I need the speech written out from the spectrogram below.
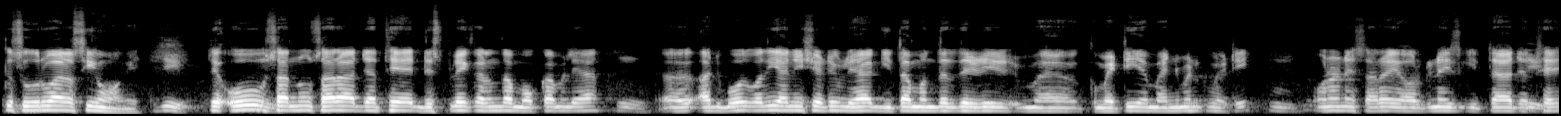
ਕਸੂਰਵਾਰ ਅਸੀਂ ਹੋਵਾਂਗੇ। ਜੀ। ਤੇ ਉਹ ਸਾਨੂੰ ਸਾਰਾ ਅੱਜ ਇੱਥੇ ਡਿਸਪਲੇ ਕਰਨ ਦਾ ਮੌਕਾ ਮਿਲਿਆ। ਅੱਜ ਬਹੁਤ ਵਧੀਆ ਇਨੀਸ਼ੀਏਟਿਵ ਲਿਆ। ਗੀਤਾ ਮੰਦਿਰ ਦੇ ਜਿਹੜੀ ਕਮੇਟੀ ਹੈ ਮੈਨੇਜਮੈਂਟ ਕਮੇਟੀ ਉਹਨਾਂ ਨੇ ਸਾਰਾ ਇਹ ਆਰਗੇਨਾਈਜ਼ ਕੀਤਾ ਅੱਜ ਇੱਥੇ।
